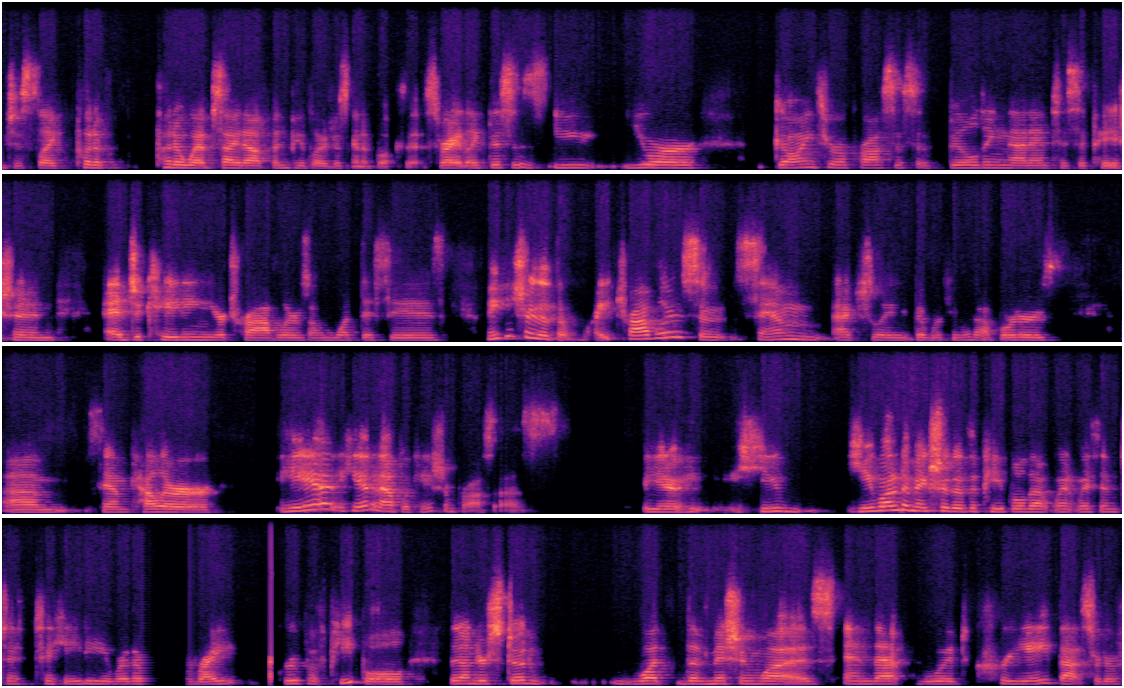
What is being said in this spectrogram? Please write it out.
just like put a, put a website up and people are just going to book this, right? Like this is, you, you're going through a process of building that anticipation, educating your travelers on what this is, making sure that the right travelers. So Sam, actually, they're working without borders. Um, Sam Keller, he had he had an application process. You know, he he he wanted to make sure that the people that went with him to Tahiti were the right group of people that understood what the mission was and that would create that sort of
